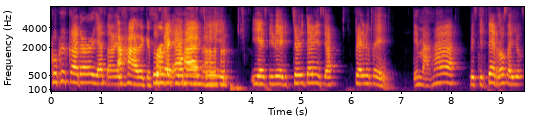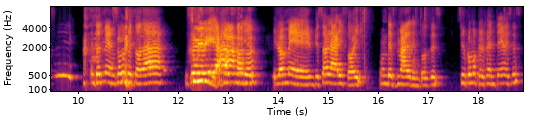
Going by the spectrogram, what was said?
cookie cutter, ya sabes. Ajá, de que perfect ajá, woman. sí. ajá. Y este, de hecho, ahorita me decía, pero que te mama vestirte de rosa, y yo, sí. Entonces me ven como que toda... Sweetie, ajá. Y luego me empiezo a hablar y soy un desmadre, entonces, sí, como que gente a veces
